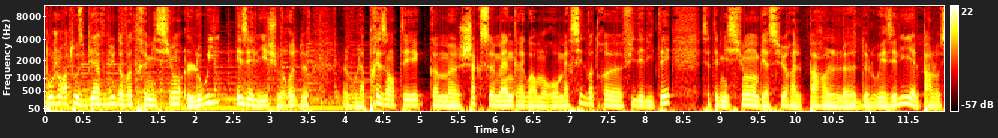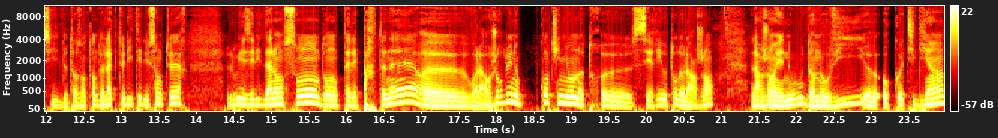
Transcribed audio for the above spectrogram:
Bonjour à tous, bienvenue dans votre émission Louis et Zélie. Je suis heureux de vous la présenter comme chaque semaine, Grégoire Moreau. Merci de votre fidélité. Cette émission, bien sûr, elle parle de Louis Zélie, elle parle aussi de temps en temps de l'actualité du sanctuaire Louis et Zélie d'Alençon, dont elle est partenaire. Euh, voilà, aujourd'hui nous continuons notre euh, série autour de l'argent, l'argent et nous, dans nos vies, euh, au quotidien.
